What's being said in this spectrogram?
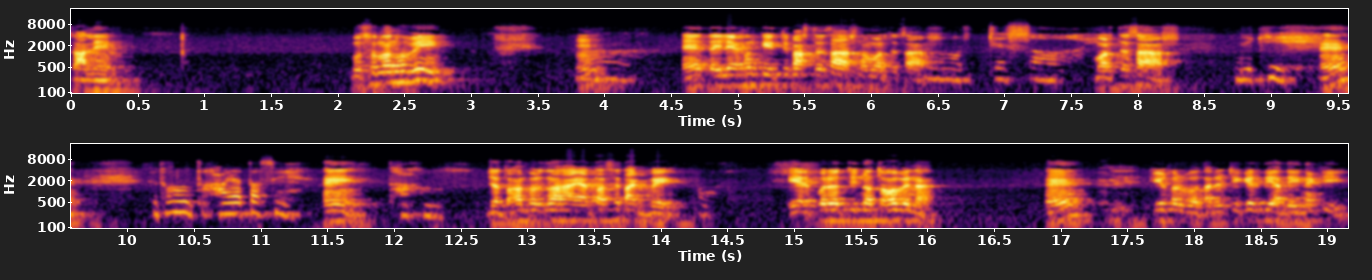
জালেম। মুসলমান হবি? হুম? হ্যাঁ তাইলে এখন কি তুই বাঁচতে চাস না মরতে চাস? মরতে চাই। মরতে চাস? দেখি। হ্যাঁ হায়াত আছে। হ্যাঁ। যতক্ষণ পর্যন্ত হায়াত আছে থাকবে। এরপরে উত্তীর্ণত হবে না। হ্যাঁ? কি করব? তাহলে টিকিট দিয়া দেই নাকি?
